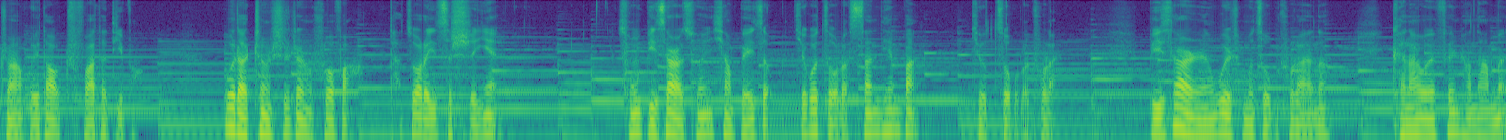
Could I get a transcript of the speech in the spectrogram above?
转回到出发的地方。为了证实这种说法，他做了一次实验，从比塞尔村向北走，结果走了三天半就走了出来。比塞尔人为什么走不出来呢？肯莱文非常纳闷。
